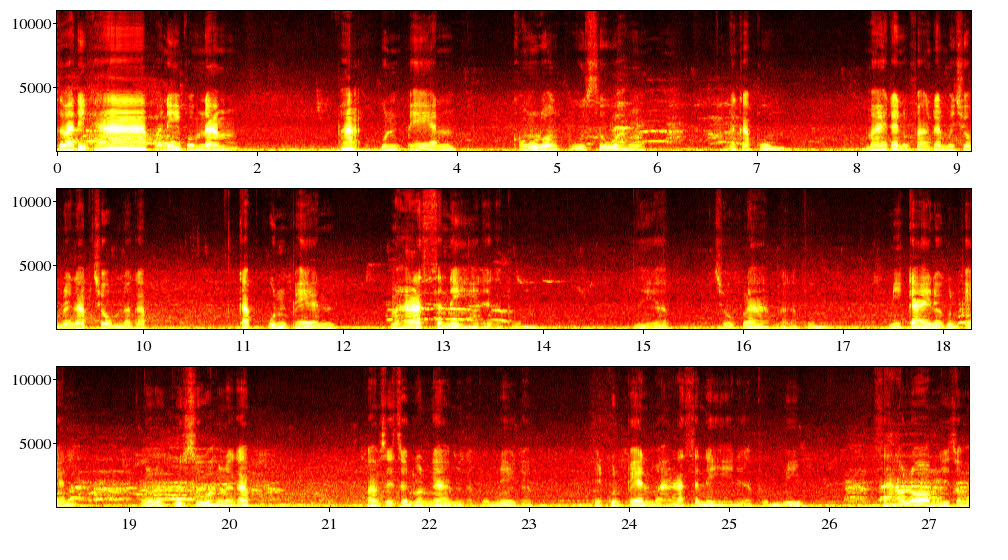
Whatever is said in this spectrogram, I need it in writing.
สวัสดีครับ วันนี้ผมนำพระขุนแผนของหลวงปู่สวงนะครับผมมาให้ท่านผู้ฟังท่านผู้ชมได้รับชมนะครับ กับขุนแผนมหาเสน่ห์นะครับผมนี่ครับโชคลาภนะครับผมมีไก่ด้วยขุนแผนของหลวงปู่สวงนะครับ ความสวยสดงดงามนะครับผมนี่ครับเป็นขุนแผนมหาเสน่ห์นะครับผมมีสาวล้อมอยู่สอง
